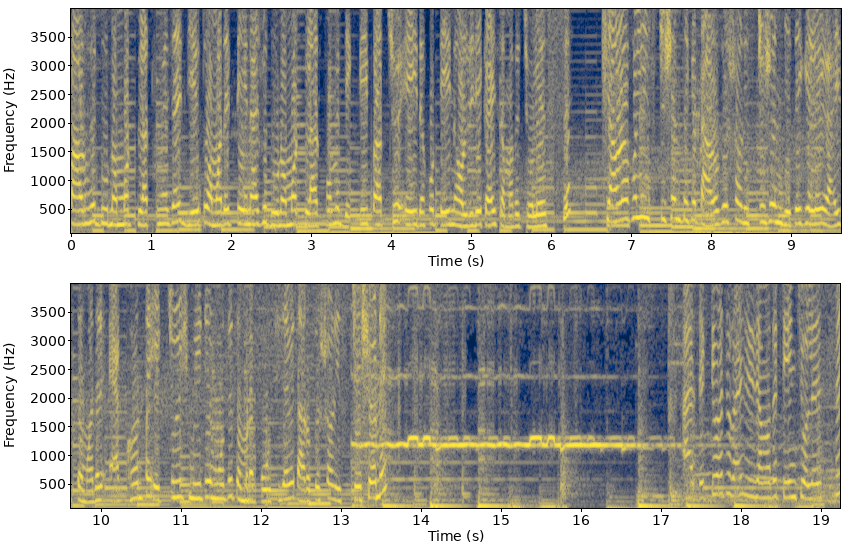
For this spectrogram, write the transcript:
পার হয়ে দু নম্বর প্ল্যাটফর্মে যাই। যেহেতু আমাদের ট্রেন আসবে দু নম্বর প্ল্যাটফর্মে দেখতেই পাচ্ছ। এই দেখো ট্রেন অলরেডি গাইস আমাদের চলে এসেছে। শেওড়াফলি স্টেশন থেকে তারকেশ্বর স্টেশন যেতে গেলে গাইস তোমাদের এক ঘণ্টা একচল্লিশ মিনিটের মধ্যে তোমরা পৌঁছে যাবে তারকেশ্বর স্টেশনে আর দেখতে পাচ্ছ গাইস এই যে আমাদের ট্রেন চলে এসেছে।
